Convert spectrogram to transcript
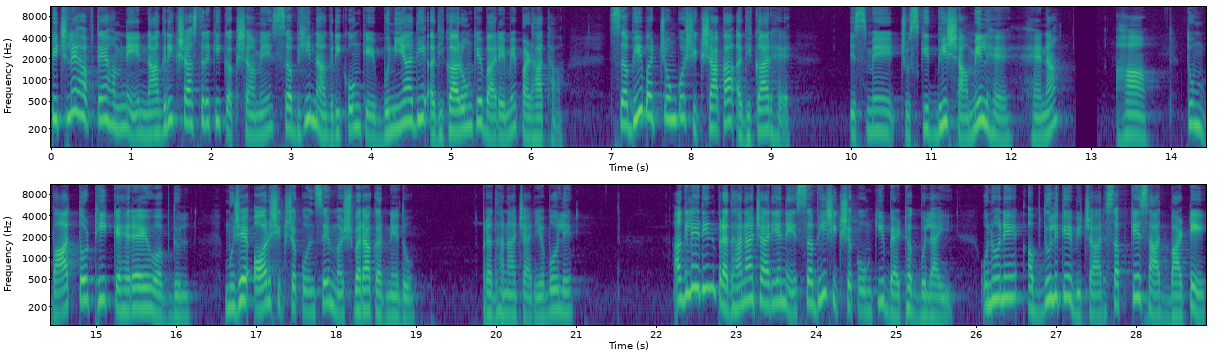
पिछले हफ़्ते हमने नागरिक शास्त्र की कक्षा में सभी नागरिकों के बुनियादी अधिकारों के बारे में पढ़ा था। सभी बच्चों को शिक्षा का अधिकार है। इसमें चुस्कित भी शामिल है है ना? हाँ तुम बात तो ठीक कह रहे हो अब्दुल। मुझे और शिक्षकों से मशवरा करने दो। प्रधानाचार्य बोले। अगले दिन प्रधानाचार्य ने सभी शिक्षकों की बैठक बुलाई। उन्होंने अब्दुल के विचार सबके साथ बांटे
